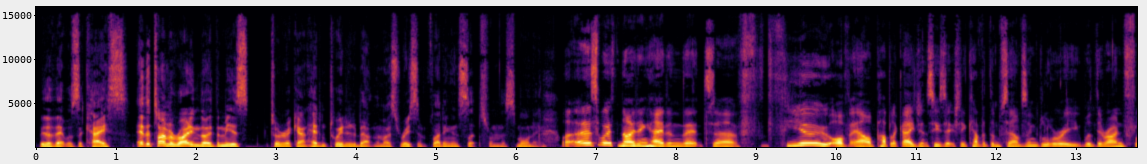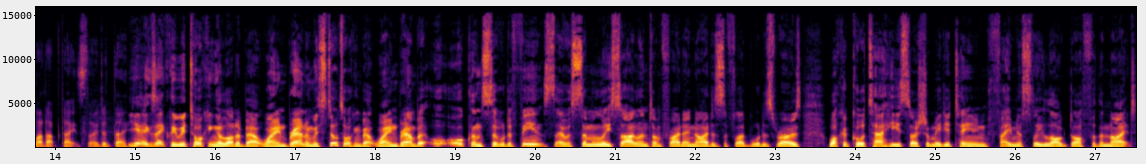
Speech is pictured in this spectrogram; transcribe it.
whether that was the case at the time of writing, though. The mayor's Twitter account hadn't tweeted about the most recent flooding and slips from this morning. Well, it's worth noting, Hayden, that uh, few of our public agencies actually covered themselves in glory with their own flood updates, though, did they? Yeah, exactly. We're talking a lot about Wayne Brown, and we're still talking about Wayne Brown, but Auckland Civil Defence, they were similarly silent on Friday night as the floodwaters rose. Waka Kotahi's social media team famously logged off for the night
